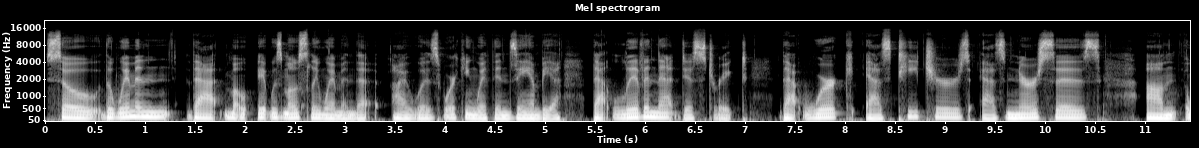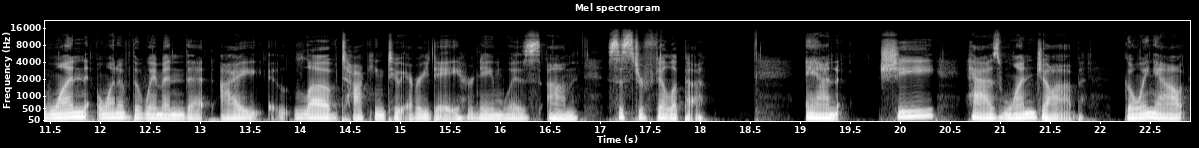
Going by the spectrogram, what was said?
So the women that mo- it was mostly women that I was working with in Zambia that live in that district that work as teachers, as nurses. Um, one one of the women that I love talking to every day, her name was um, Sister Philippa, and she has one job going out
